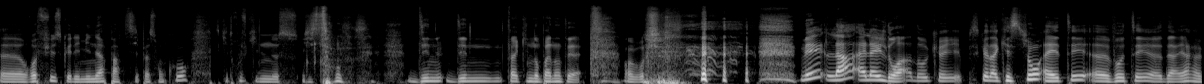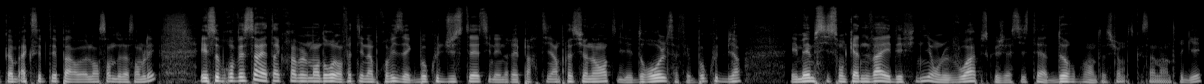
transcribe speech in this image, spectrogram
euh, refuse que les mineurs participent à son cours parce qu'il trouve qu'ils ne sont qu'ils n'ont pas d'intérêt. En gros. Mais là, elle a eu le droit, donc puisque la question a été votée derrière comme acceptée par l'ensemble de l'assemblée. Et ce professeur est incroyablement drôle. En fait, il improvise avec beaucoup de justesse, il a une répartie impressionnante, il est drôle, ça fait beaucoup bien. Et même si son canevas est défini, on le voit, puisque j'ai assisté à deux représentations, parce que ça m'a intrigué.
